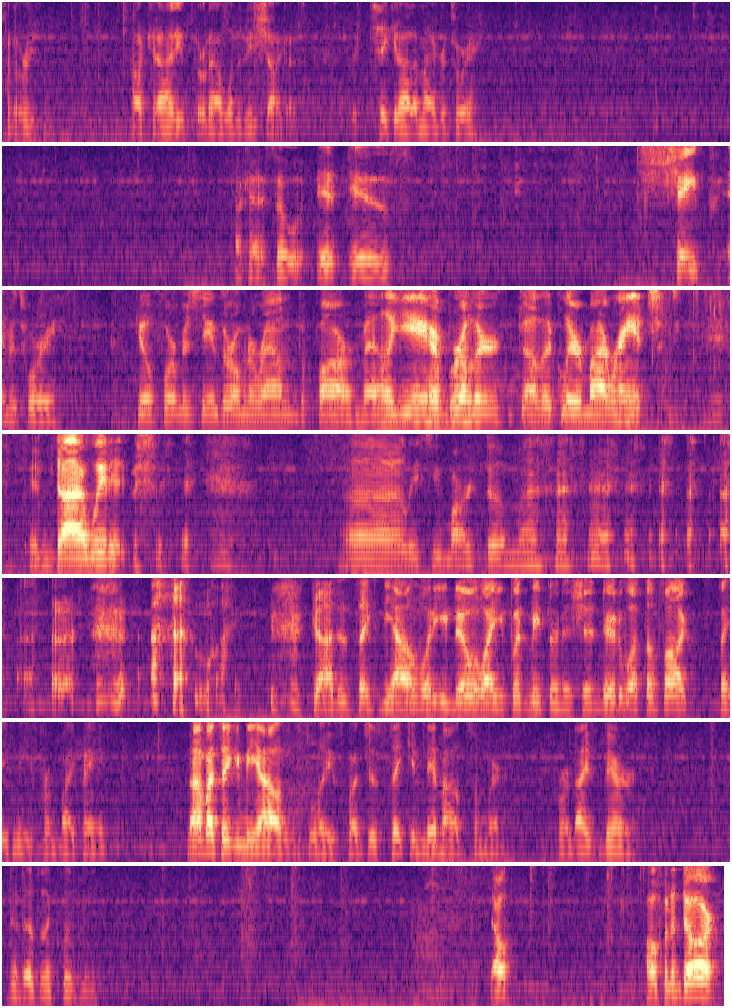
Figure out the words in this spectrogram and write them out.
For no reason. Okay, I need to throw down one of these shotguns. Or take it out of my inventory. Okay, so it is shape inventory. Guild 4 machines are roaming around the farm. Hell yeah, brother. Trying to clear my ranch and die with it. uh, at least you marked them. Why? God, just take me out. What are you doing? Why are you putting me through this shit, dude? What the fuck? Save me from my pain. Not by taking me out of the place, but just taking them out somewhere. For a nice dinner. That doesn't include me. Nope. Open the door.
